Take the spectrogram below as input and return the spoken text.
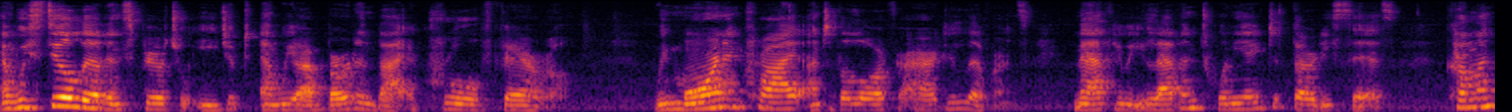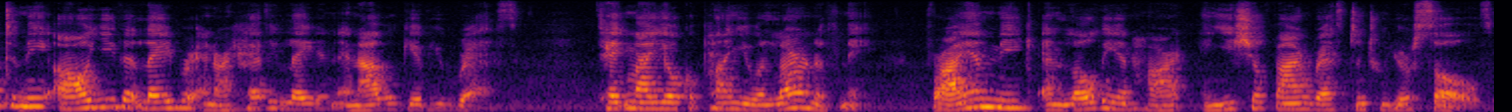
And we still live in spiritual Egypt, and we are burdened by a cruel Pharaoh. We mourn and cry unto the Lord for our deliverance. Matthew 11, 28 to 30 says, Come unto me, all ye that labor and are heavy laden, and I will give you rest. Take my yoke upon you and learn of me, for I am meek and lowly in heart, and ye shall find rest unto your souls.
